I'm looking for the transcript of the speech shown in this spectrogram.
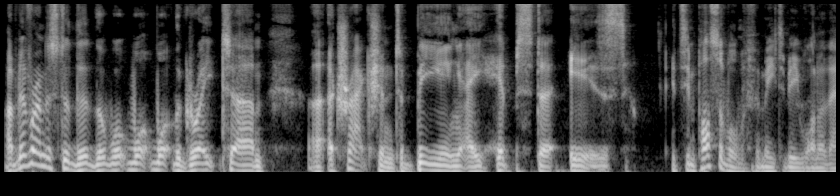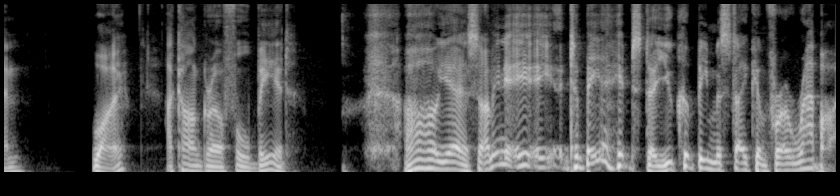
I've never understood the, the what, what, what the great um, uh, attraction to being a hipster is it's impossible for me to be one of them. Why? I can't grow a full beard. Oh yes, I mean, it, it, to be a hipster, you could be mistaken for a rabbi,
